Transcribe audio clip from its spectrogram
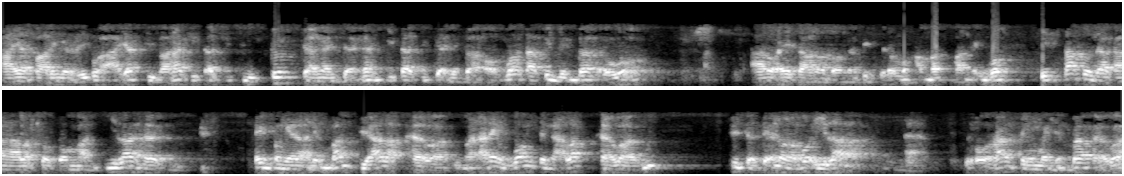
ayat paling ngeri itu ayat di mana kita dituduh jangan-jangan kita tidak nyembah Allah tapi nyembah Allah. Aro ayat atau nanti Muhammad maning wong kita sudah akan alat sokoman ilah yang pengiran iman dialak hawa mana nih wong sing alak hawa dijadikan apa? Ilah orang yang menyembah hawa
